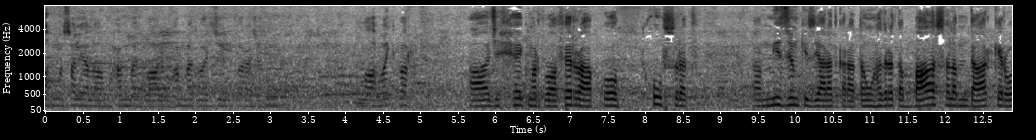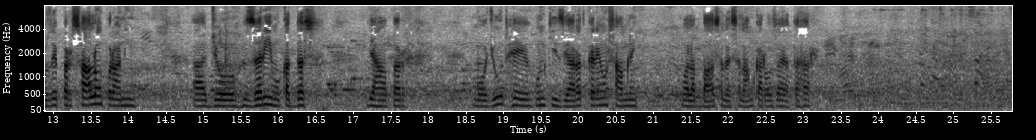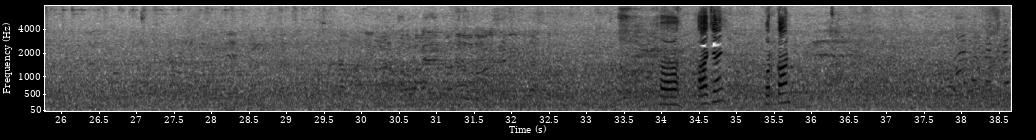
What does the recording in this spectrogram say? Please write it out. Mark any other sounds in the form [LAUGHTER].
मोहम्मद वाल मोहम्मद वजल अल्लाह अकबर आज एक मरतबा फिर आपको खूबसूरत म्यूज़ियम की ज़्यारत कराता हूँ हज़रत अब्बास अलमदार के रोज़े पर सालों पुरानी जो ज़री मुक़दस यहाँ पर मौजूद है उनकी ज़्यारत करें और सामने मौला अब्बास का रोज़ा अतहर आ जाएँ, फुरकान।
